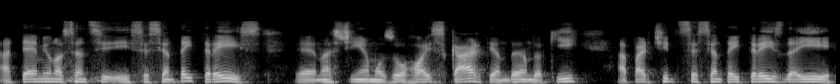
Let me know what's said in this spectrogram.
Até 1963, é, nós tínhamos o Royce Kart andando aqui. A partir de 63 daí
